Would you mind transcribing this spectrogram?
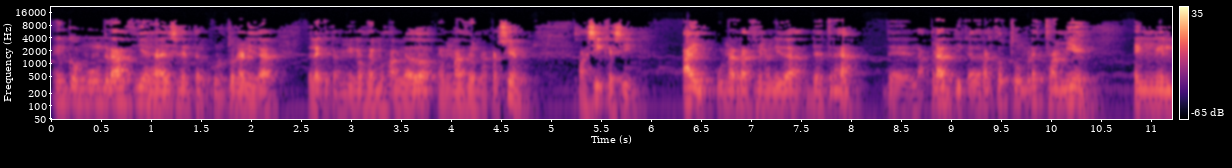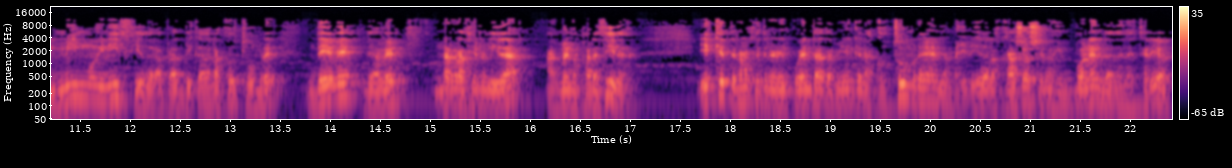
en común gracias a esa interculturalidad de la que también nos hemos hablado en más de una ocasión. Así que si hay una racionalidad detrás de la práctica de las costumbres, también en el mismo inicio de la práctica de las costumbres debe de haber una racionalidad al menos parecida. Y es que tenemos que tener en cuenta también que las costumbres en la mayoría de los casos se nos imponen desde el exterior.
